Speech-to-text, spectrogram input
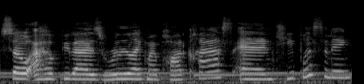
So I hope you guys really like my podcast and keep listening.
